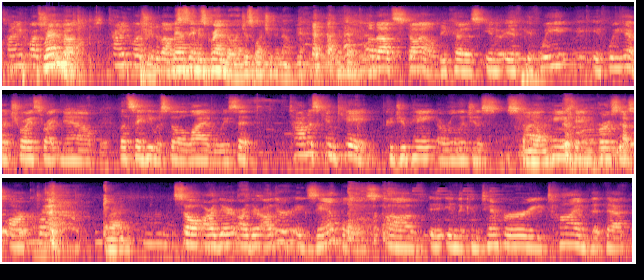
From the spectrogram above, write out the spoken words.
Tiny question Grendel. about, tiny question about. man's name is Grendel. I just want you to know. about style because you know if, if we if we had a choice right now let's say he was still alive and we said thomas kinkade could you paint a religious style Yeah. painting versus our craft Right. so are there are there other examples of in the contemporary time that that,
